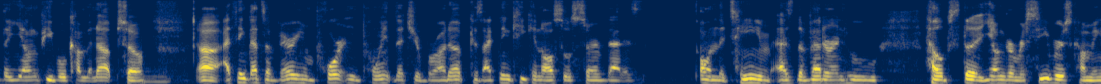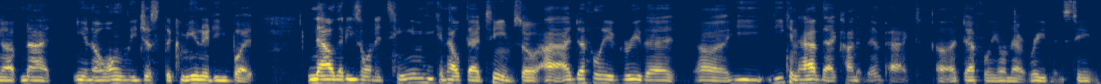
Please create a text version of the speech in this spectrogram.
the young people coming up. So, mm-hmm. uh, I think that's a very important point that you brought up because I think he can also serve that as on the team as the veteran who helps the younger receivers coming up, not you know only just the community, but now that he's on a team, he can help that team. So I, I definitely agree that uh, he he can have that kind of impact, uh, definitely on that Ravens team.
